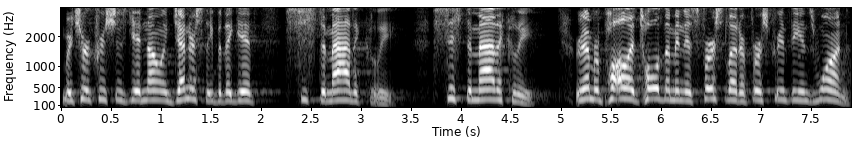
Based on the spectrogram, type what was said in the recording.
mature Christians give not only generously, but they give systematically. Systematically. Remember, Paul had told them in his first letter, 1 Corinthians 1,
